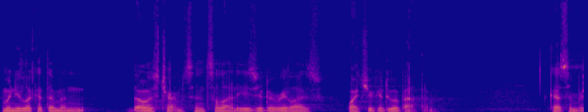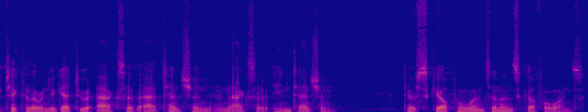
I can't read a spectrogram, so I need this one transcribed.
And when you look at them in those terms, it's a lot easier to realize what you can do about them. Because in particular, when you get to acts of attention and acts of intention, there are skillful ones and unskillful ones.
